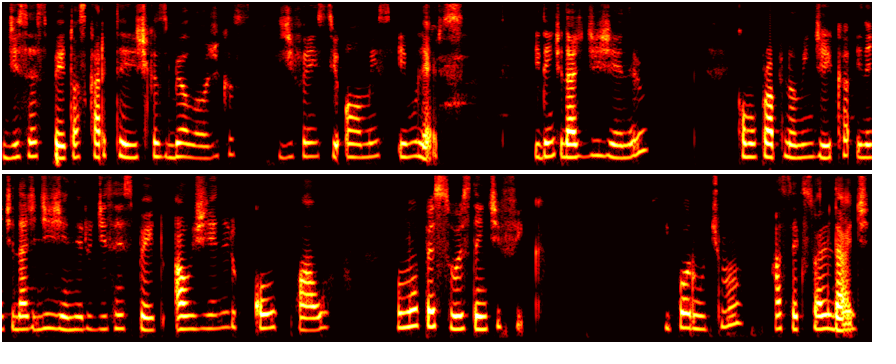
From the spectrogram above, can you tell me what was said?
diz respeito às características biológicas que diferenciam homens e mulheres. Identidade de gênero, como o próprio nome indica, identidade de gênero diz respeito ao gênero com o qual uma pessoa se identifica. E por último, a sexualidade,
